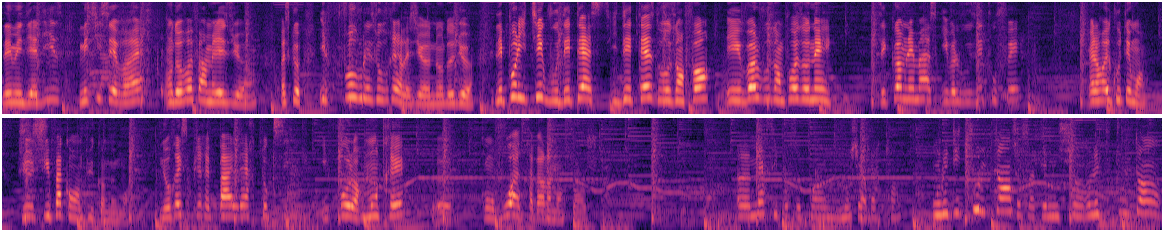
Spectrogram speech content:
les médias disent, mais si c'est vrai, on devrait fermer les yeux. hein. Parce que il faut vous les ouvrir les yeux, nom de Dieu. Les politiques vous détestent, ils détestent vos enfants et ils veulent vous empoisonner. C'est comme les masques, ils veulent vous étouffer. Alors écoutez-moi, je ne suis pas corrompu comme moi. Ne respirez pas l'air toxique. Il faut leur montrer euh, qu'on voit à travers le mensonge. Euh, merci pour ce point, mon cher Bertrand. On le dit tout le temps sur cette émission, on le dit tout le temps.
